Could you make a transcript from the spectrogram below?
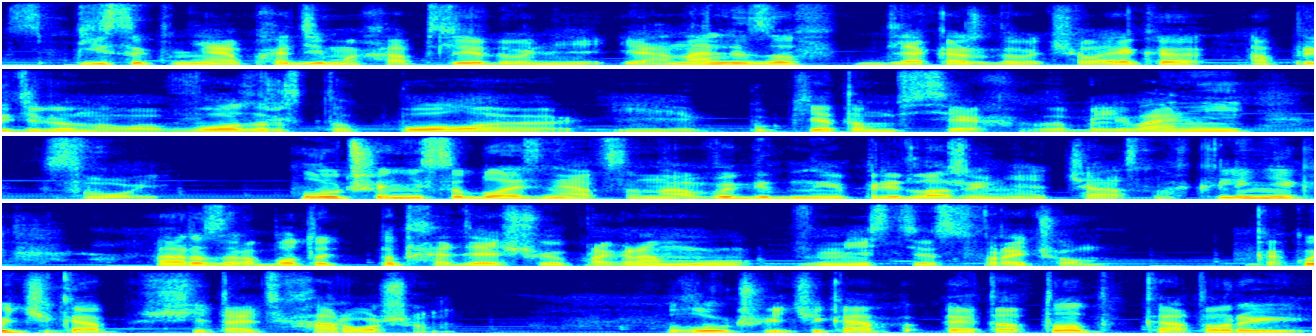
Список необходимых обследований и анализов для каждого человека определенного возраста, пола и букетом всех заболеваний свой. Лучше не соблазняться на выгодные предложения частных клиник, а разработать подходящую программу вместе с врачом. Какой чекап считать хорошим? Лучший чекап – это тот, который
